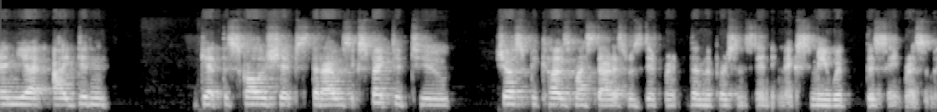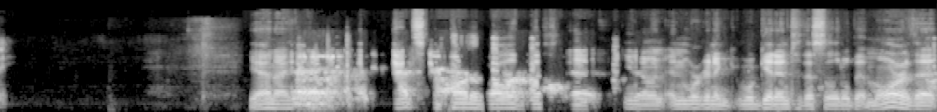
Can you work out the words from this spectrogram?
and yet I didn't get the scholarships that I was expected to just because my status was different than the person standing next to me with the same resume. Yeah, and I, that's the part of all of this that you know, and, and we're gonna we'll get into this a little bit more that,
